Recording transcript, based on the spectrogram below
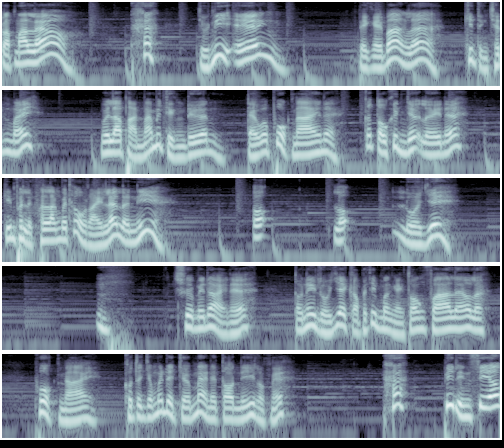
กลับมาแล้วฮะอยู่นี่เอง เป็นไงบ้างล่ะ คิดถึงฉันไหม เวลาผ่านมาไม่ถึงเดือน แต่ว่าพวกนายเนี่ย ก็โตขึ้นเยอะเลยนะ กินผลึกพลังไปเท่าไหร่แล้วล่ะเนี่ยเออหลหลัวเย่เชื่อไม่ได้นะ ตอนนี้หลัวเย่กลับไปที่เมืองแห่งท้องฟ้าแล้วล่ะ พวกนายคงจะยังไม่ได้เจอแม่ในตอนนี้หรอกนะฮะพี่หลินเซียว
